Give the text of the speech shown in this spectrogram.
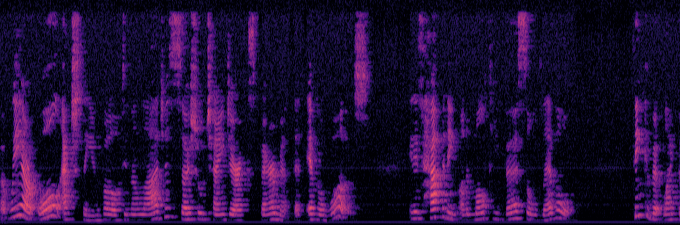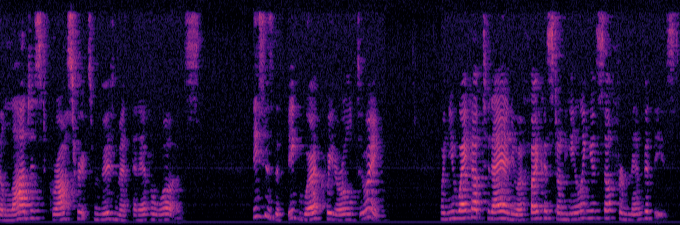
But we are all actually involved in the largest social change experiment that ever was. It is happening on a multiversal level. Think of it like the largest grassroots movement that ever was. This is the big work we are all doing. When you wake up today and you are focused on healing yourself, remember this.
